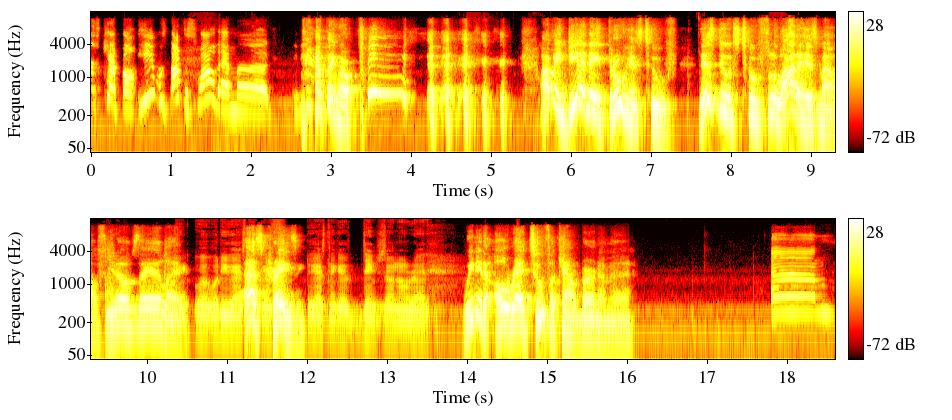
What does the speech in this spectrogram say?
just kept on. He was about to swallow that mug. That thing or ping. I mean, DNA through his tooth. This dude's tooth flew out of his mouth. You know what I'm saying? Like What, what do you guys? that's think of- crazy. What do you guys think of Danger Zone O Red? We need an O-Red tooth account burner, man. Um,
